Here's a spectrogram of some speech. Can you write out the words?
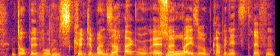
Doppelwumms könnte man sagen, äh, so. dann bei so einem Kabinettstreffen.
